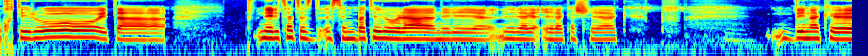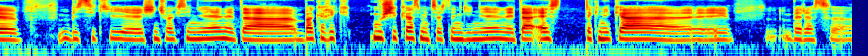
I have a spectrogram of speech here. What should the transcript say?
urtero eta niretzat ez zen batero ora nire, nire erakasleak denak uh, biziki uh, sintxoak zinen eta bakarrik musikaz mintzatzen ginen eta ez teknika e, beraz uh,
